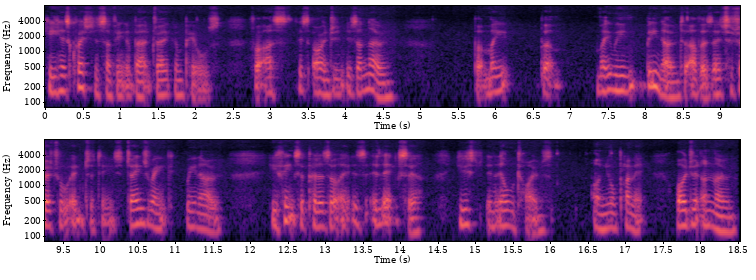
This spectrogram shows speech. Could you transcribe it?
He has questioned something about dragon pills. For us, this origin is unknown, but may but may we be known to others extraterrestrial entities. James Rink, we know. He thinks the pillars are is elixir used in old times on your planet. Origin unknown,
